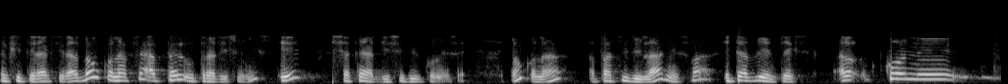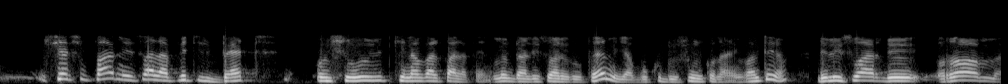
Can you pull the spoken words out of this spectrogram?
etc., etc. Donc, on a fait appel aux traditionnistes et chacun a dit ce qu'il connaissait. Donc, on a, à partir de là, n'est-ce pas, établi un texte. Alors, qu'on ne cherche pas, n'est-ce pas, la petite bête aux choses qui n'en valent pas la peine. Même dans l'histoire européenne, il y a beaucoup de choses qu'on a inventées. Hein. De l'histoire de Rome,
